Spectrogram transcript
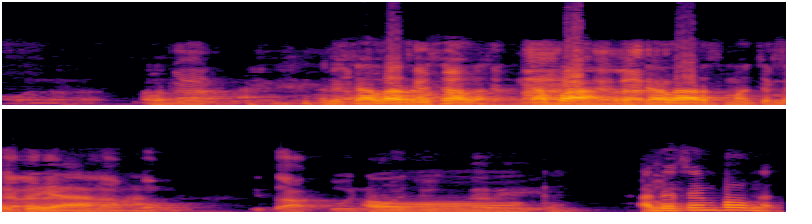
bukan ini. Reseller, reseller. Cabang, reseller semacam itu ya. Lampung itu aku ini baju Oh, dari oke. Ada sampel nggak?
